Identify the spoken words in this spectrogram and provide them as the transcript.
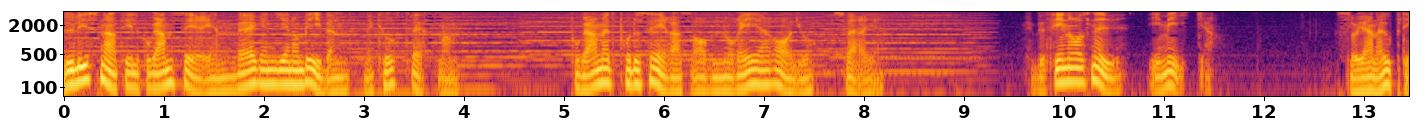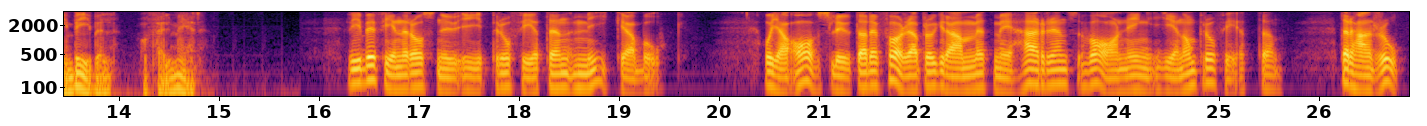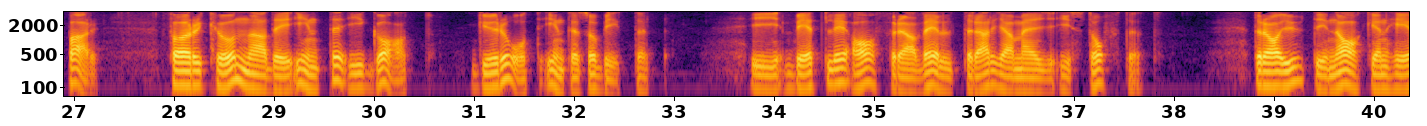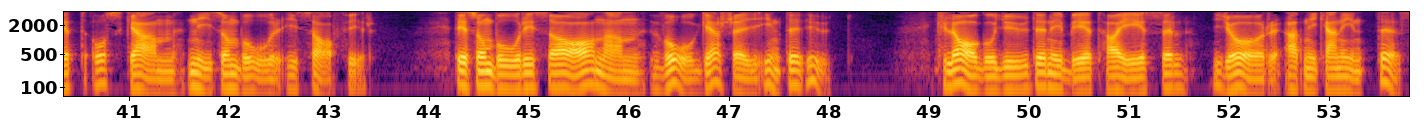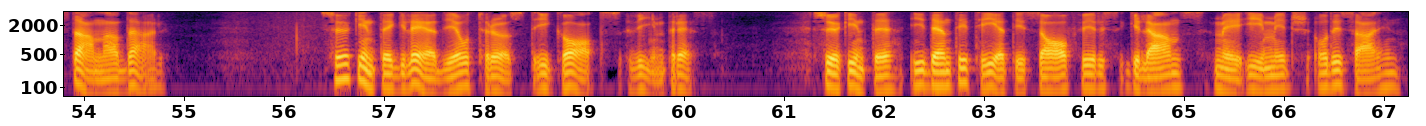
Du lyssnar till programserien Vägen genom Bibeln med Kurt Westman. Programmet produceras av Norea Radio Sverige. Vi befinner oss nu i Mika. Slå gärna upp din bibel och följ med. Vi befinner oss nu i profeten Mika bok och jag avslutade förra programmet med Herrens varning genom profeten där han ropar Förkunna det inte i gat, gråt inte så bittert. I Betle Afra vältrar jag mig i stoftet. Dra ut i nakenhet och skam, ni som bor i Safir. De som bor i Saanan vågar sig inte ut. Klagoljuden i Bet Haesel gör att ni kan inte stanna där. Sök inte glädje och tröst i Gats vinpress. Sök inte identitet i Safirs glans med image och design.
